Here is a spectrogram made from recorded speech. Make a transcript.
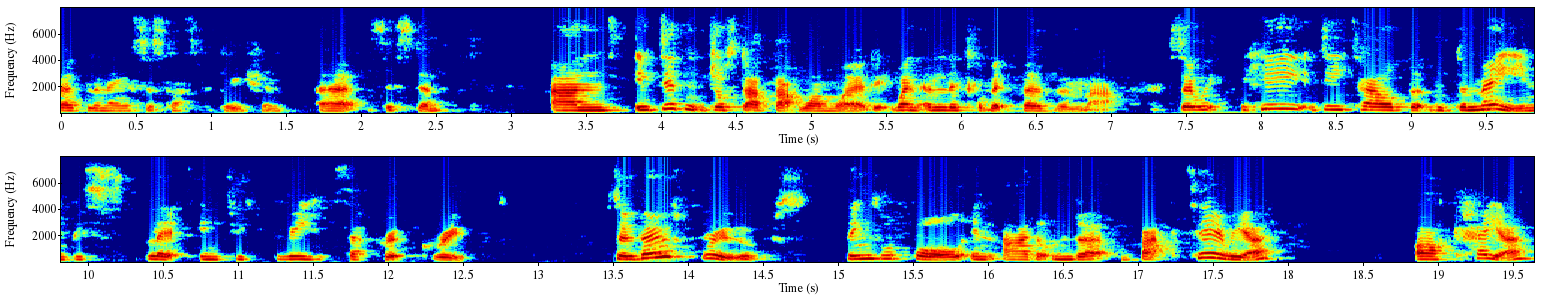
of Linnaeus's classification uh, system. And he didn't just add that one word, it went a little bit further than that. So he detailed that the domain be split into three separate groups. So those groups, things would fall in either under bacteria, archaea,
